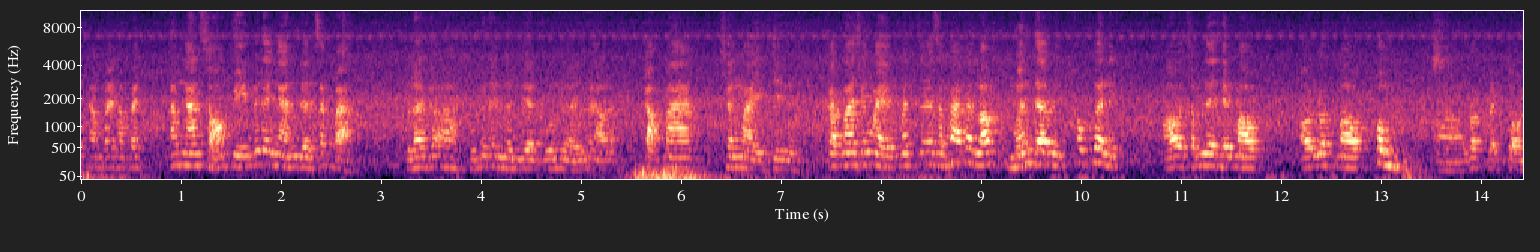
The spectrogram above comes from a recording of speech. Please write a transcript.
ยทำไปทำไปทำงานสองปีไม่ได้งานเดือนสักบาทเวลาก็อ้าวกูไม่ได้เงินเดือนกูเหนื่อยไม่เอาแล้วกลับมาเชียงใหม่อีกทีหนึงกลับมาเชียงใหม่มันเจอสภาพแวดล้อมเหมือนเดิมอีกเขาเพื่อนอีกเอาสำเร็จเทเมาเอารถเมาปุ้มรถไปจน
